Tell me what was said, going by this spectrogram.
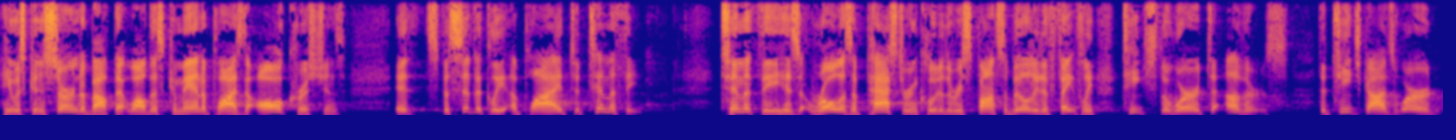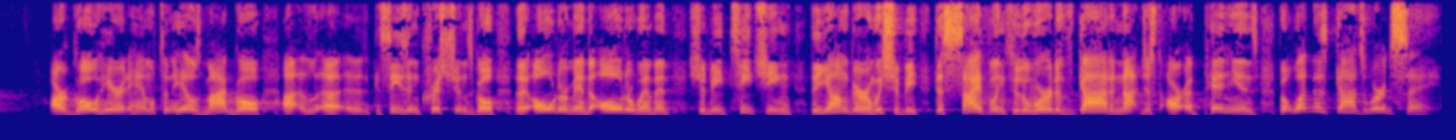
He was concerned about that while this command applies to all Christians, it specifically applied to Timothy. Timothy, his role as a pastor included the responsibility to faithfully teach the word to others, to teach God's word. Our goal here at Hamilton Hills, my goal, uh, uh, uh, seasoned Christians' goal, the older men, the older women should be teaching the younger, and we should be discipling through the Word of God and not just our opinions. But what does God's Word say?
